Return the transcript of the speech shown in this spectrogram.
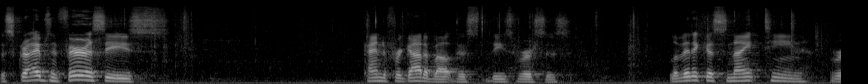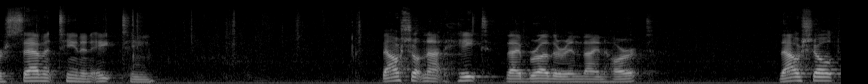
the scribes and Pharisees kind of forgot about this, these verses. Leviticus 19, verse 17 and 18. Thou shalt not hate thy brother in thine heart. Thou shalt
